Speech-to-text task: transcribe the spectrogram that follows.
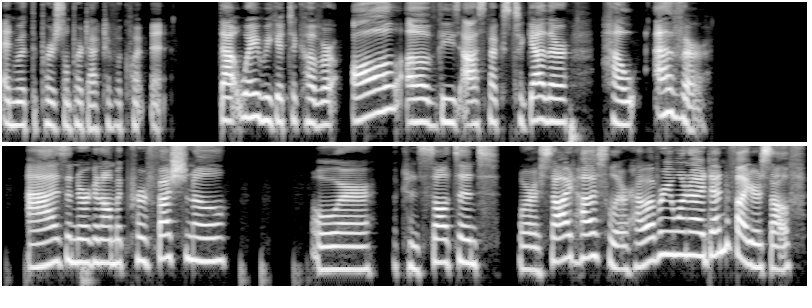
and with the personal protective equipment. That way, we get to cover all of these aspects together. However, as an ergonomic professional or a consultant or a side hustler, however you want to identify yourself,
